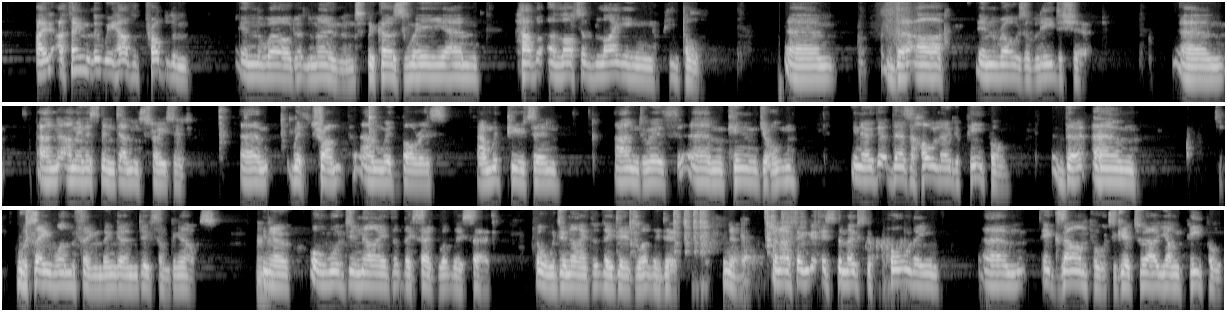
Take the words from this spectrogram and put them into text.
I, I think that we have a problem in the world at the moment because we um, have a lot of lying people um, that are in roles of leadership. Um, and I mean, it's been demonstrated um, with Trump and with Boris and with Putin and with um, Kim Jong. You know, th- there's a whole load of people that um, will say one thing, then go and do something else, you Mhm. know, or would deny that they said what they said, or would deny that they did what they did, you know. Yeah. And I think it's the most appalling um, example to give to our young people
